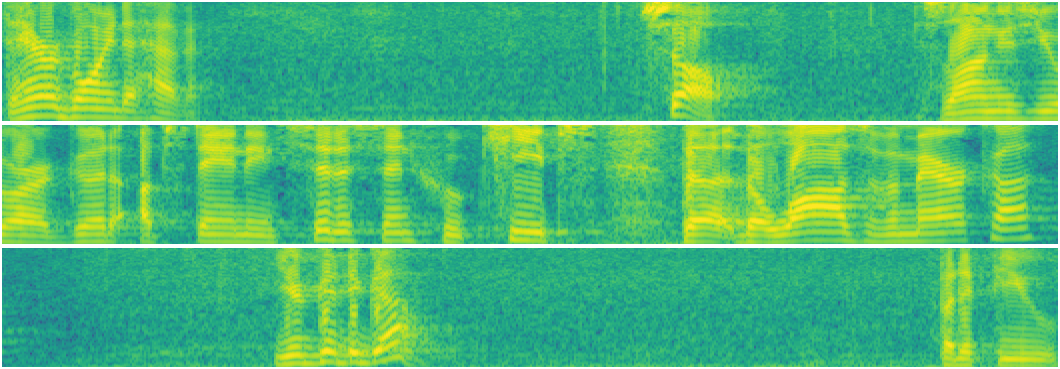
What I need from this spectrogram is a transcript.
they are going to heaven. So, as long as you are a good, upstanding citizen who keeps the, the laws of America, you're good to go. But if you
